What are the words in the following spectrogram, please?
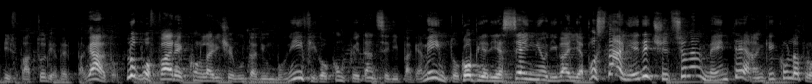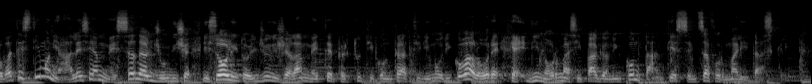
il fatto di aver pagato. Lo può fare con la ricevuta di un bonifico, con quietanze di pagamento, copia di assegno di vaglia postali ed eccezionalmente anche con la prova testimoniale se ammessa dal giudice. Di solito il giudice la ammette per tutti i contratti di modico valore che di norma si pagano in contanti e senza formalità scritte.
